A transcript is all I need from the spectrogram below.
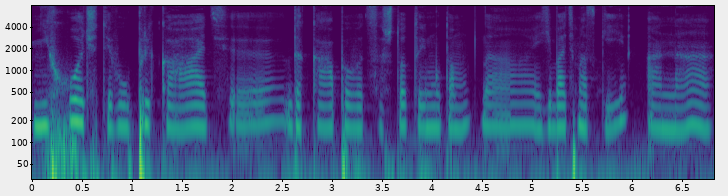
не хочет его упрекать, э, докапываться, что-то ему там э, ебать мозги, она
